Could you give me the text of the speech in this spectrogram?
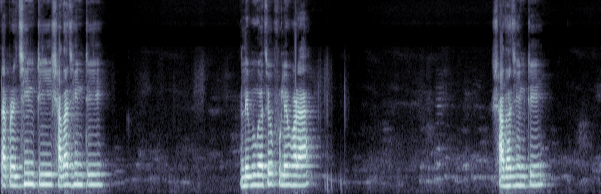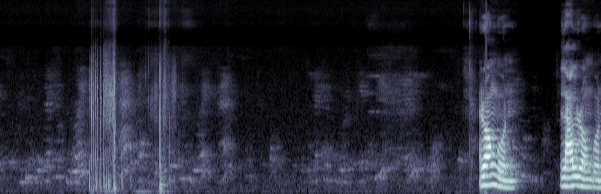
তারপরে ঝিনটি, সাদা ঝিনটি। লেবু গাছেও ফুলে ভরা। সাদা ঝিন্টি। রঙ্গন লাল রঙ্গন।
